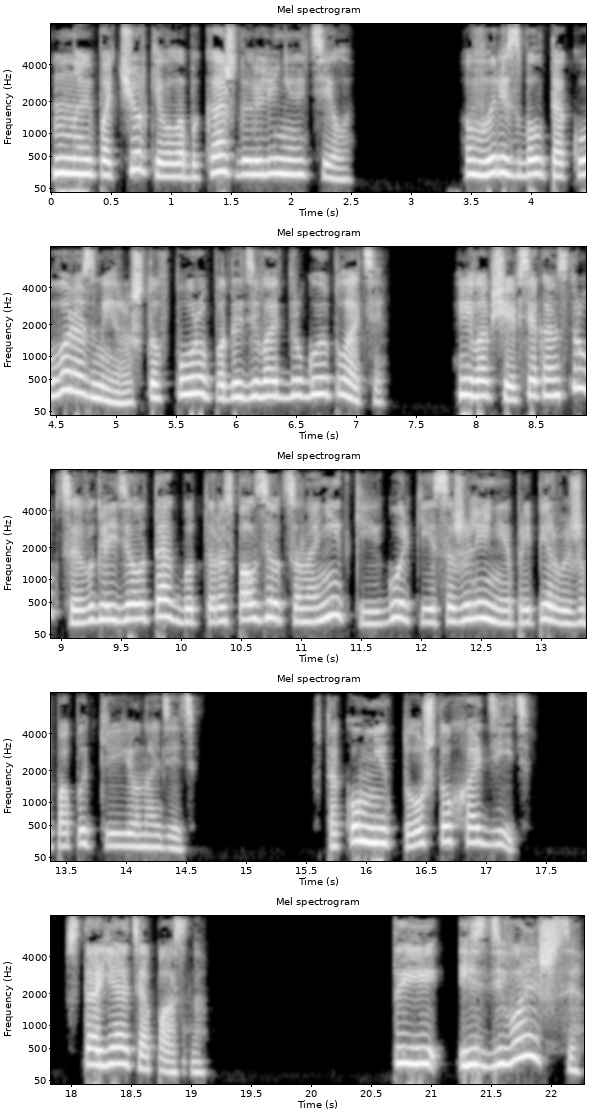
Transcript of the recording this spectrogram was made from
но и подчеркивала бы каждую линию тела. Вырез был такого размера, что впору пододевать другое платье. И вообще вся конструкция выглядела так, будто расползется на нитки и горькие сожаления при первой же попытке ее надеть. В таком не то что ходить. Стоять опасно. «Ты издеваешься?»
